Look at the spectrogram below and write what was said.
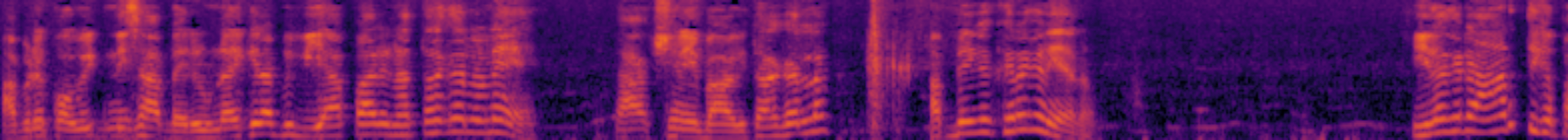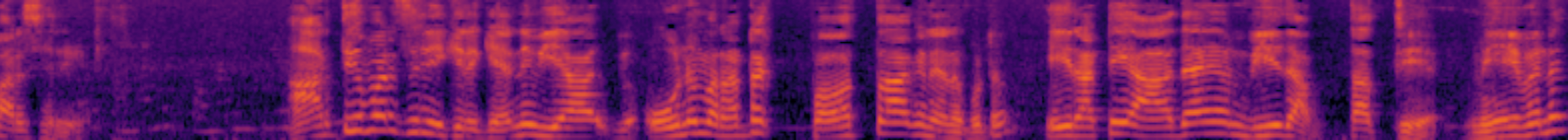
අපිට කොවිඩ් නිසා බැරි වුණා කියලා අපි ව්‍යාපාරේ නතර කරලා නැහැ. තාක්ෂණය භාවිතා කරලා අපි මේක කරගෙන යනවා. ඊළඟට ආර්ථික පරිසරය. ආර්ථික පරිසරය කියලා කියන්නේ ඕනම රටක් පවත්වාගෙන යනකොට ඒ රටේ ආදායම් වියදම් තත්ත්වය මෙහෙවන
